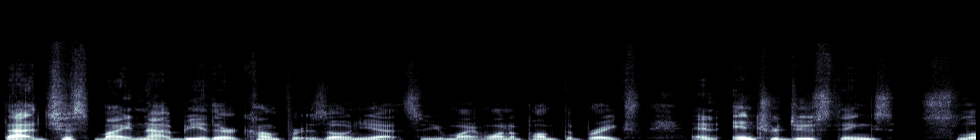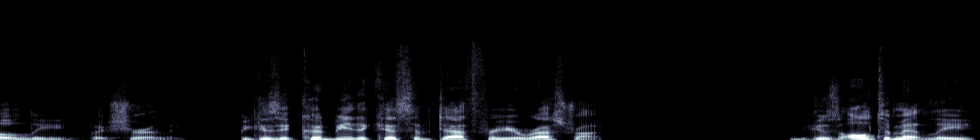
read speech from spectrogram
That just might not be their comfort zone yet. So you might want to pump the brakes and introduce things slowly but surely, because it could be the kiss of death for your restaurant. Because ultimately,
